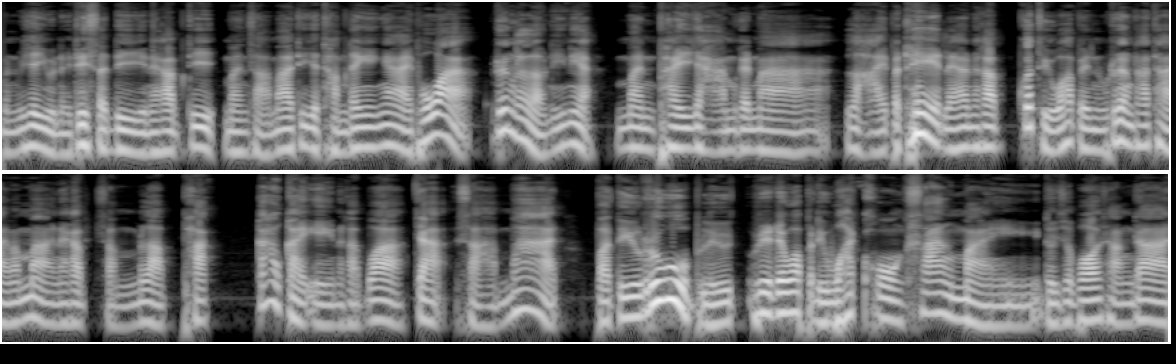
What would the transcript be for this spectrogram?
มันไม่ใช่อยู่ในทฤษฎีนะครับ ที่มันสามารถที่จะทำได้ง่ายๆ เพราะว่าเรื่องราวเหล่านี้เนี่ยมันพยายามกันมาหลายประเทศแล้วนะครับ ก็ถือว่าเป็นเรื่องท้าทายมากๆนะครับสำหรับพรรคก้าวไกลเองนะครับว่าจะสามารถ ปฏิรูปหรือเรียกได้ว่าปฏิวัติโครงสร้างใหม่ โดยเฉพาะทางด้าน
